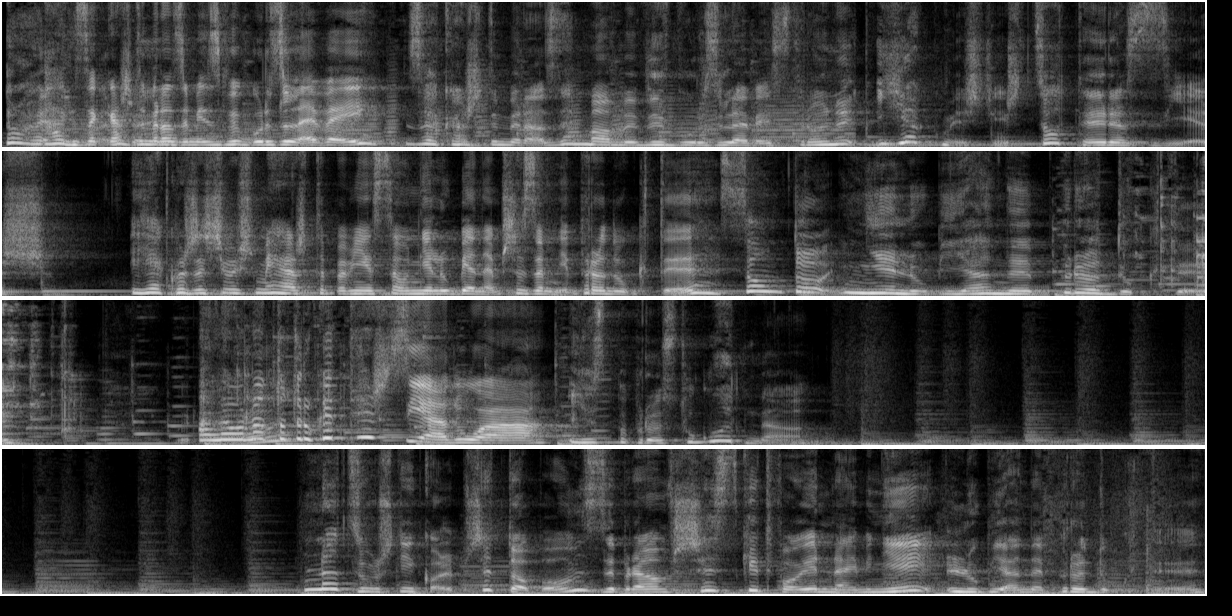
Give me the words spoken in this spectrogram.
Trochę Tak, za inaczej. każdym razem jest wybór z lewej. Za każdym razem mamy wybór z lewej strony i jak myślisz, co teraz zjesz? Jako, że się uśmiechasz, to pewnie są nielubiane przeze mnie produkty. Są to nielubiane produkty. Ale ona to trochę też zjadła. Jest po prostu głodna. No cóż, Nicole, przed tobą zebrałam wszystkie twoje najmniej lubiane produkty,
